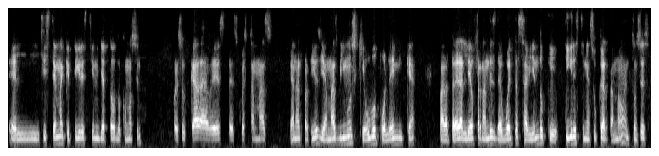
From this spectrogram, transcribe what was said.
El sistema que Tigres tiene ya todos lo conocen, por eso cada vez les cuesta más ganar partidos y además vimos que hubo polémica para traer a Leo Fernández de vuelta sabiendo que Tigres tenía su carta, ¿no? Entonces,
